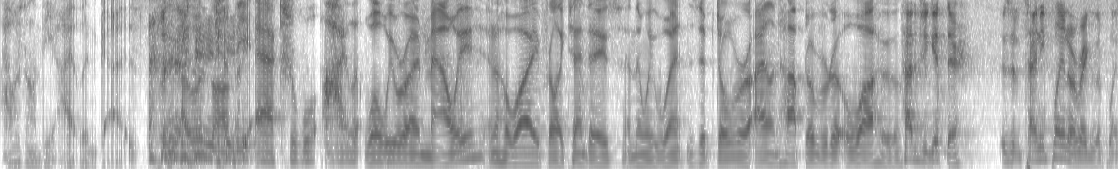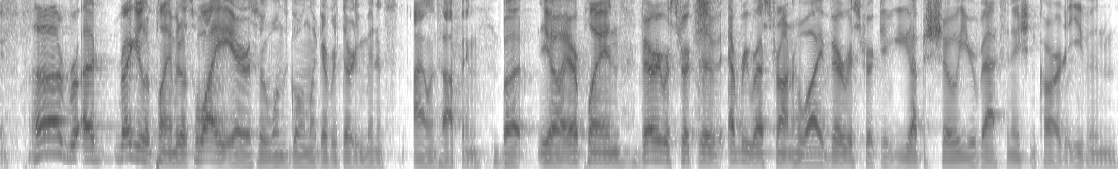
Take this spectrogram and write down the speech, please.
I was on the island, guys. I was on the actual island. Well, we were in Maui in Hawaii for like 10 days, and then we went, zipped over, island hopped over to Oahu. How did you get there? Is it a tiny plane or a regular plane? Uh, r- a regular plane, but it was Hawaii Air, so one's going like every 30 minutes, island hopping. But, you know, airplane, very restrictive. Every restaurant in Hawaii, very restrictive. You have to show your vaccination card to even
